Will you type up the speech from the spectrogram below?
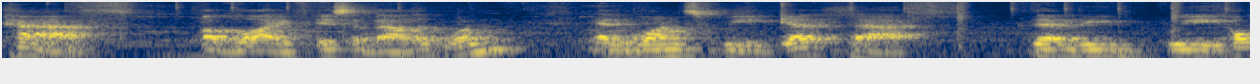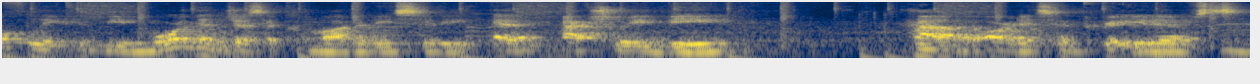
path of life is a valid one. And once we get that, then we, we hopefully can be more than just a commodity city and actually be have artists and creatives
